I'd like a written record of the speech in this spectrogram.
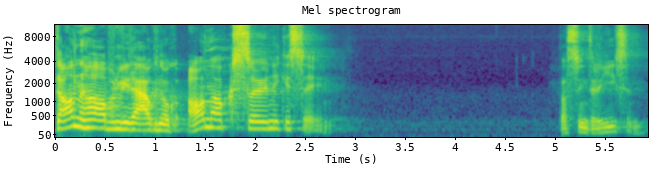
Dann haben wir auch noch Anaks Söhne gesehen. Das sind Riesen.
